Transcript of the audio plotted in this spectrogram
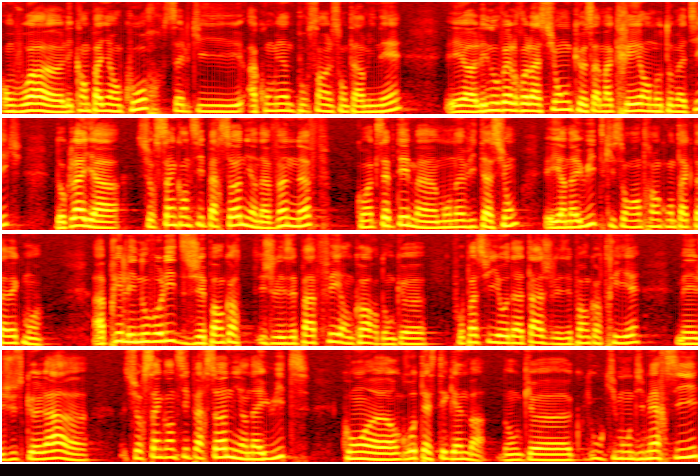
on voit euh, les campagnes en cours, celles qui, à combien de pourcents elles sont terminées, et euh, les nouvelles relations que ça m'a créées en automatique. Donc là, il y a, sur 56 personnes, il y en a 29 qui ont accepté mon invitation, et il y en a 8 qui sont rentrés en contact avec moi. Après, les nouveaux leads, je ne les ai pas fait encore, donc il euh, ne faut pas se fier aux data, je ne les ai pas encore triés. Mais jusque-là, sur 56 personnes, il y en a 8 qui ont en gros testé Genba, donc, ou qui m'ont dit merci,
